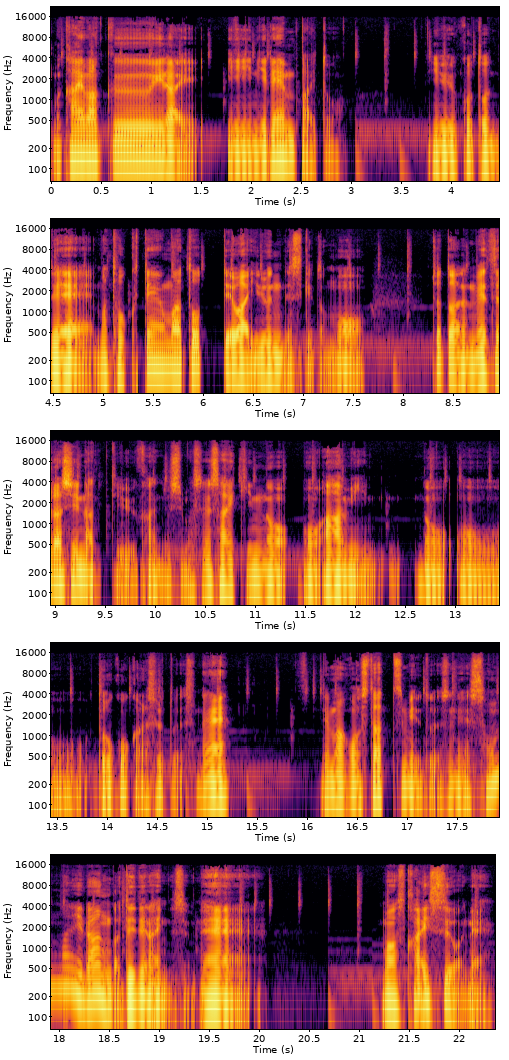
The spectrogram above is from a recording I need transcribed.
まあ、開幕以来2連敗ということで、まあ、得点は取ってはいるんですけども、ちょっとあの珍しいなっていう感じがしますね。最近のアーミーの動向からするとですね。で、まあ、このスタッツ見るとですね、そんなにランが出てないんですよね。まあ、回数はね、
